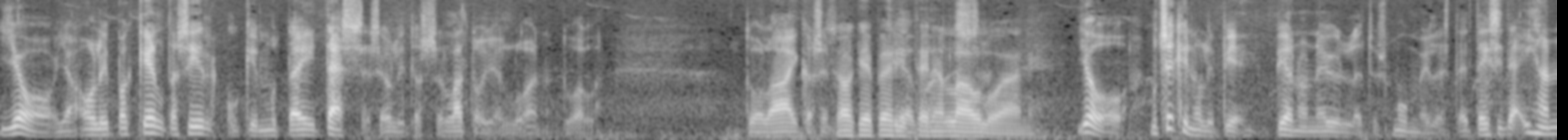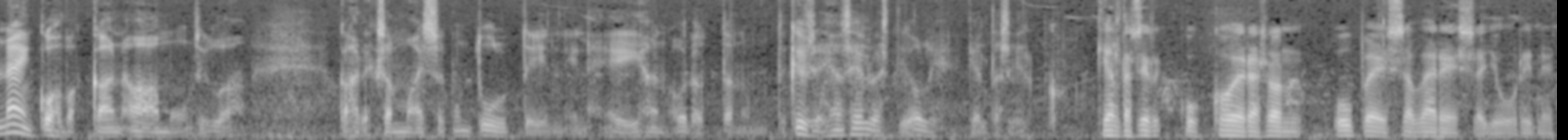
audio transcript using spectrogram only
Joo, ja olipa keltasirkkukin, mutta ei tässä. Se oli tuossa latojen luona tuolla, tuolla aikaisemmin. Se on oikein perinteinen lauluääni. Joo, mutta sekin oli pie, pienoinen yllätys mun mielestä. Että ei sitä ihan näin kohvakkaan aamuun silloin kahdeksan maissa kun tultiin, niin ei ihan odottanut. Mutta kyllä se ihan selvästi oli keltasirkku. Keltasirkku koiras on upeissa väreissä juuri nyt.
